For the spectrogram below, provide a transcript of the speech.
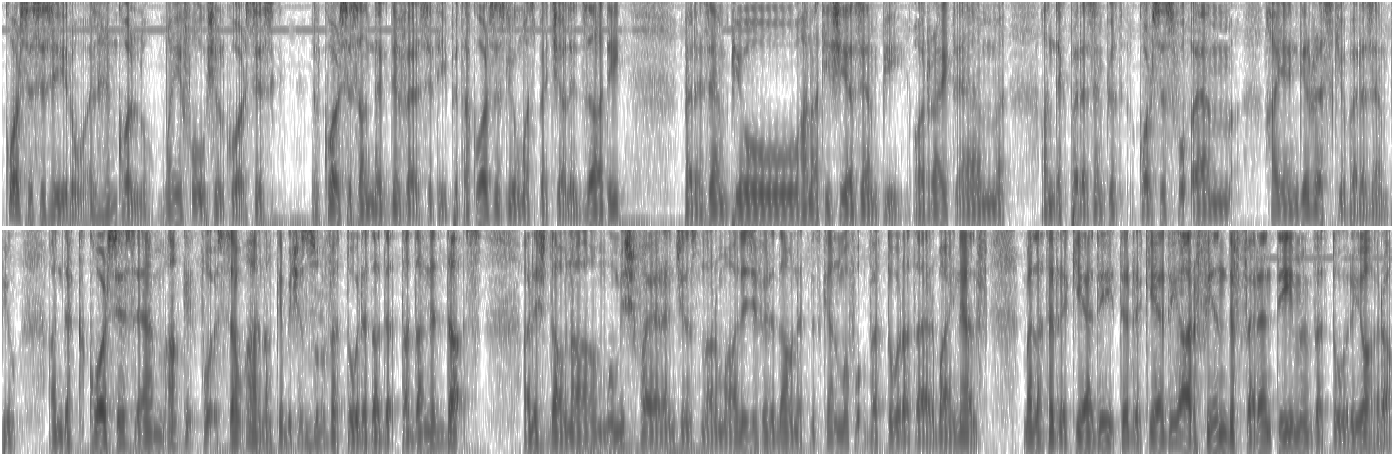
courses jsiru il-ħin kollu, ma jifqux il-courses. Il-courses għandek diversi tipi ta' courses li huma speċjalizzati, per eżempju, ħanati xie eżempji, all right? Għandek per eżempju courses fuq high angle rescue per eżempju, għandek courses anki fuq is-sewqan anki biex issuq mm. vetturi ta' dan id-daqs. Għaliex dawna mhumiex fire engines normali, ġifieri dawn qed nitkellmu fuq vettura ta' 40,000. Mela tirrikjedi tirrikjedi għarfien differenti minn vetturi oħra.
